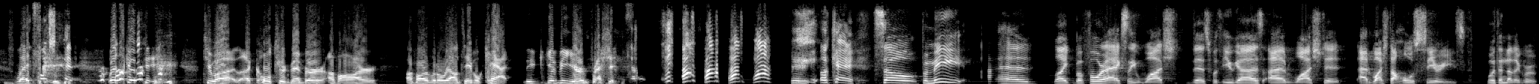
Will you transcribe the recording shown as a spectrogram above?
let's let's go to, to a, a cultured member of our of our little roundtable, Cat. Give me your impressions. okay, so for me, I had like before I actually watched this with you guys, I had watched it. I'd watched the whole series with another group,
